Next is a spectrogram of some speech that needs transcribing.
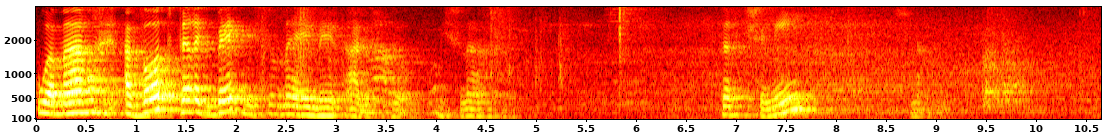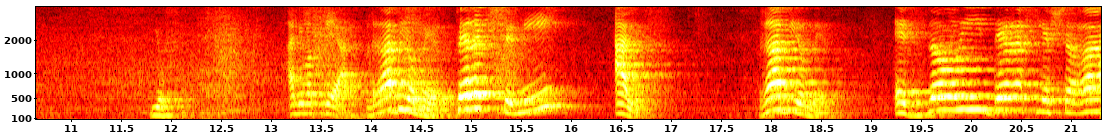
הוא אמר, אבות, פרק ב', א', משנה, פרק שני, משנה. יופי. אני מקריאה. רבי אומר, פרק שני, א', רבי אומר, איזוהי דרך ישרה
